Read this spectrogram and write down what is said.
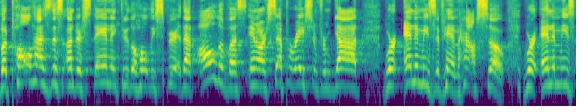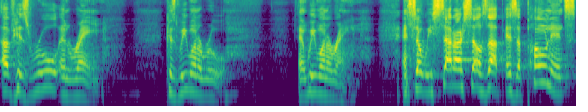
But Paul has this understanding through the Holy Spirit that all of us in our separation from God were enemies of Him. How so? We're enemies of His rule and reign because we want to rule and we want to reign. And so we set ourselves up as opponents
